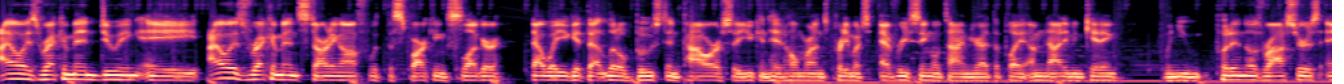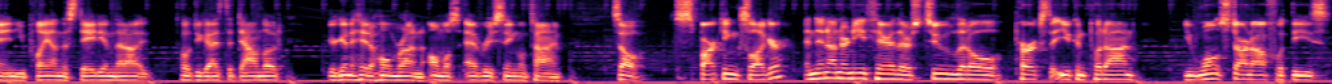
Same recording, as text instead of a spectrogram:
I always recommend doing a, I always recommend starting off with the Sparking Slugger. That way you get that little boost in power so you can hit home runs pretty much every single time you're at the plate. I'm not even kidding. When you put in those rosters and you play on the stadium that I told you guys to download, you're going to hit a home run almost every single time. So Sparking Slugger. And then underneath here, there's two little perks that you can put on. You won't start off with these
